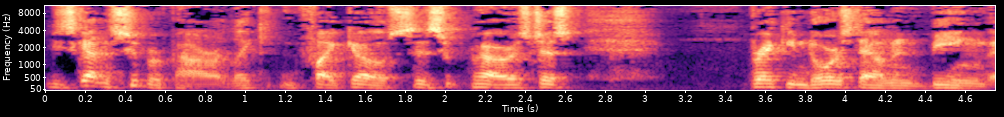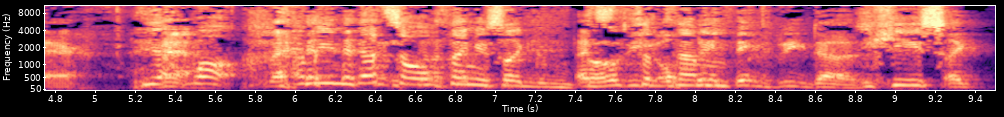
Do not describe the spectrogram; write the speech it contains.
he's got a superpower. Like he can fight ghosts. His superpower is just breaking doors down and being there. Yeah, well, I mean, that's the whole thing. Is like both the of only them. thing that he does. He's like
